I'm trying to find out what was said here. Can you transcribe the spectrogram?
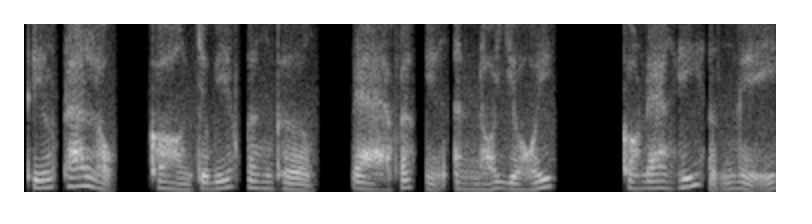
Thiếu tá lục còn chưa biết Vân Thường đã phát hiện anh nói dối. Còn đang hí hửng nghĩ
